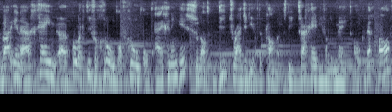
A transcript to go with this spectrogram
Waarin er geen uh, collectieve grond of grondonteigening is, zodat die tragedy of the commons, die tragedie van de meent, ook wegvalt.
